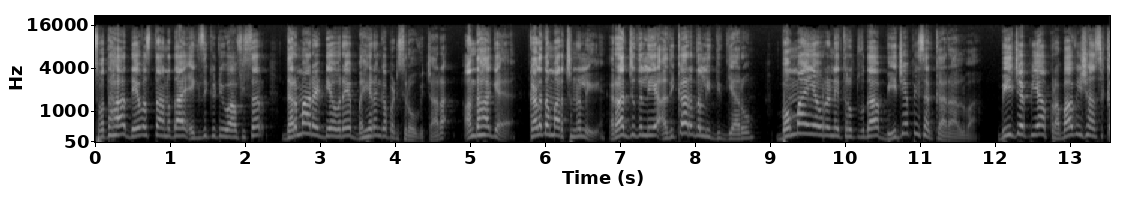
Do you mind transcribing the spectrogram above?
ಸ್ವತಃ ದೇವಸ್ಥಾನದ ಎಕ್ಸಿಕ್ಯೂಟಿವ್ ಆಫೀಸರ್ ಧರ್ಮಾರೆಡ್ಡಿ ಅವರೇ ಬಹಿರಂಗಪಡಿಸಿರೋ ವಿಚಾರ. ಅಂದಹಾಗೆ, ಕಳೆದ ಮಾರ್ಚ್ನಲ್ಲಿ ರಾಜ್ಯದಲ್ಲಿ ಅಧಿಕಾರದಲ್ಲಿದ್ದಿದ್ಯಾರು? ಬೊಮ್ಮಾಯಿ ಅವರ ನೇತೃತ್ವದ ಬಿಜೆಪಿ ಸರ್ಕಾರ ಅಲ್ವಾ? ಬಿಜೆಪಿಯ ಪ್ರಭಾವಿ ಶಾಸಕ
